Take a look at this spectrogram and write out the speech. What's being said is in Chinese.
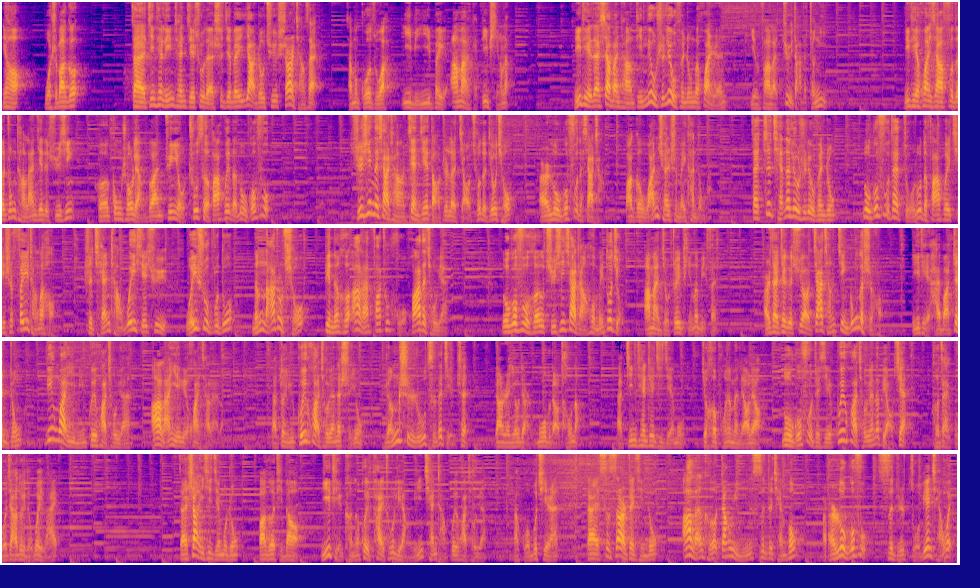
你好，我是八哥。在今天凌晨结束的世界杯亚洲区十二强赛，咱们国足啊一比一被阿曼给逼平了。李铁在下半场第六十六分钟的换人，引发了巨大的争议。李铁换下负责中场拦截的徐新和攻守两端均有出色发挥的陆国富。徐新的下场间接导致了角球的丢球，而陆国富的下场，八哥完全是没看懂啊。在之前的六十六分钟，陆国富在左路的发挥其实非常的好。是前场威胁区域为数不多能拿住球并能和阿兰发出火花的球员。罗国富和徐新下场后没多久，阿曼就追平了比分。而在这个需要加强进攻的时候，李铁还把阵中另外一名规划球员阿兰也给换下来了。那对于规划球员的使用仍是如此的谨慎，让人有点摸不着头脑。那今天这期节目就和朋友们聊聊罗国富这些规划球员的表现和在国家队的未来。在上一期节目中，八哥提到李铁可能会派出两名前场规划球员。那果不其然，在四四二阵型中，阿兰和张玉宁司职前锋，而骆国富司职左边前卫，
